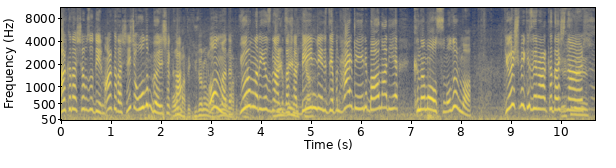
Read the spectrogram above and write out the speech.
Arkadaşlarımıza diyelim. Arkadaşlar hiç oldu mu böyle şaka? Olmadı, güzel olmadı, Olmadı. olmadı. Yorumlara yazın Yüreğimize arkadaşlar. indik ya. Beğenilerinizi yapın. Her beğeni Banali'ye kınama olsun olur mu? Görüşmek üzere arkadaşlar. Görüşürüz.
